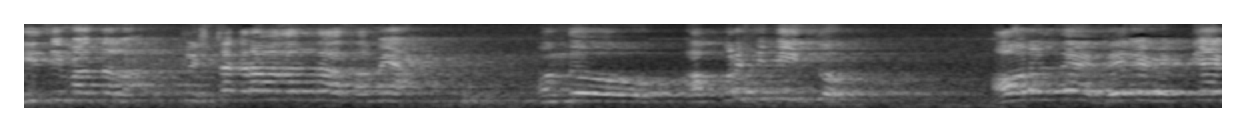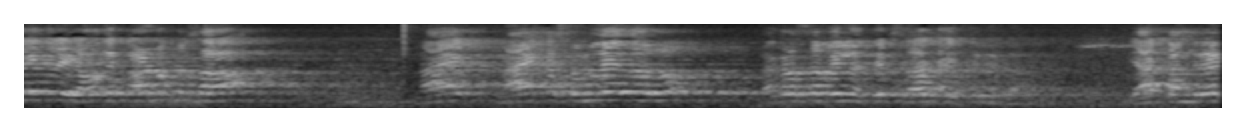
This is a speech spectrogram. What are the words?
ಈಸಿ ಮಾತಲ್ಲ, ಕ್ಲಿಷ್ಟಕರವಾದಂತಹ ಸಮಯ. ಒಂದು ಅಪರಿಸ್ಥಿತಿ ಇತ್ತು. ಅವರಲ್ಲದೆ ಬೇರೆ ವ್ಯಕ್ತಿ ಆಗಿದ್ರೆ ಯಾವುದೇ ಕಾರಣಕ್ಕೂ ಸಹ ನಾಯಕ ನಾಯಕ ಸಮುದಾಯದವರು ನಗರಸಭೆಯಲ್ಲಿ ಅಧ್ಯಕ್ಷರಾಗ್ತಿರಲಿಲ್ಲ ಯಾಕಂದ್ರೆ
